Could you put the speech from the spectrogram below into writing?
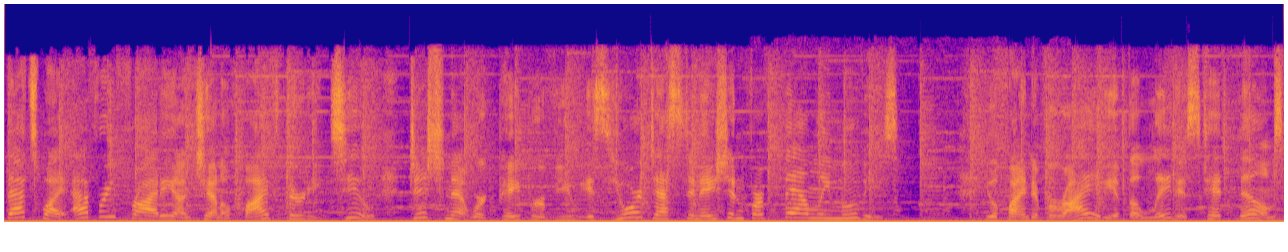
That's why every Friday on Channel 532, Dish Network Pay-Per-View is your destination for family movies. You'll find a variety of the latest hit films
